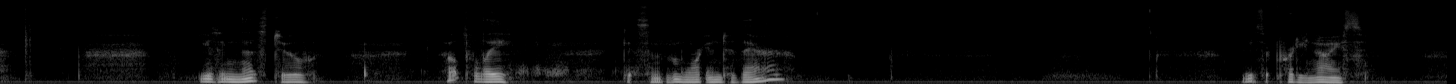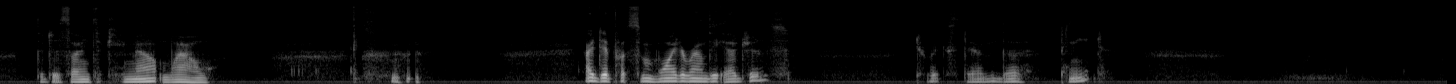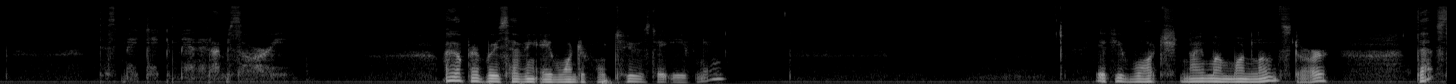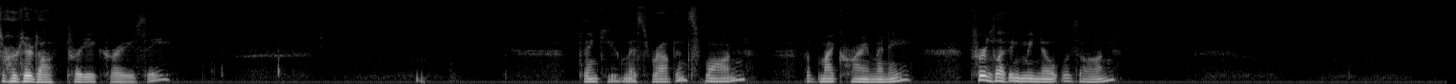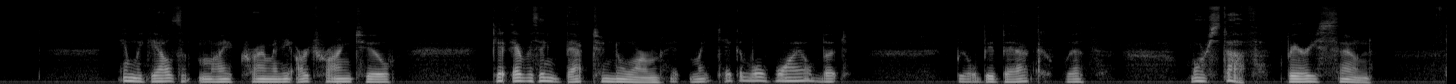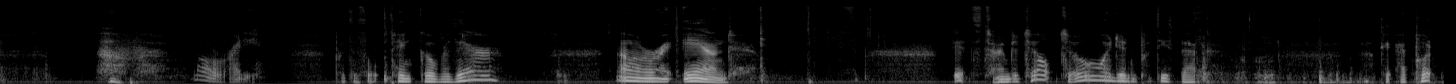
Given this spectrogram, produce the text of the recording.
Using this to hopefully get some more into there. These are pretty nice. The designs that came out, wow. I did put some white around the edges to extend the paint. This may take a minute, I'm sorry. I hope everybody's having a wonderful Tuesday evening. If you watch 911 Lone Star, that started off pretty crazy. Thank you, Miss Robin Swan of My Criminy, for letting me know it was on. And we gals at My Criminy are trying to get everything back to norm. It might take a little while, but we will be back with more stuff very soon. Alrighty. Put this little pink over there. Alright, and it's time to tilt. Oh, I didn't put these back. Okay, I put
